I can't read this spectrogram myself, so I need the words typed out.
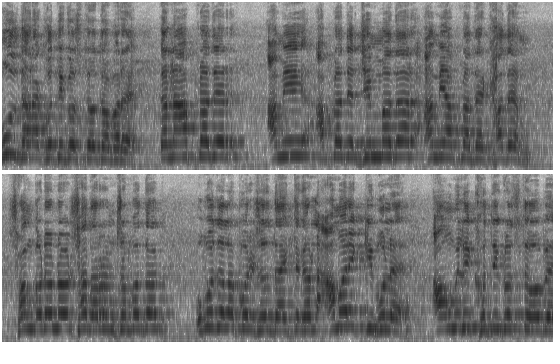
মূলধারা ক্ষতিগ্রস্ত হতে পারে। কারণ আপনাদের, আমি আপনাদের জিম্মাদার, আমি আপনাদের খাদেম। সংগঠন ও সাধারণ সম্পাদক, উপজেলা পরিষদের দায়িত্ব কারণ আমার একটি বলে আওয়ামী লীগ ক্ষতিগ্রস্ত হবে,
